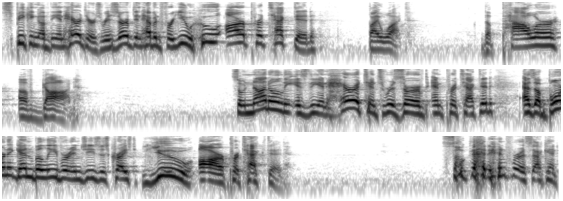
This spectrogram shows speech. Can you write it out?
speaking of the inheritors, reserved in heaven for you who are protected by what? The power of God. So not only is the inheritance reserved and protected, as a born again believer in Jesus Christ, you are protected. Soak that in for a second.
